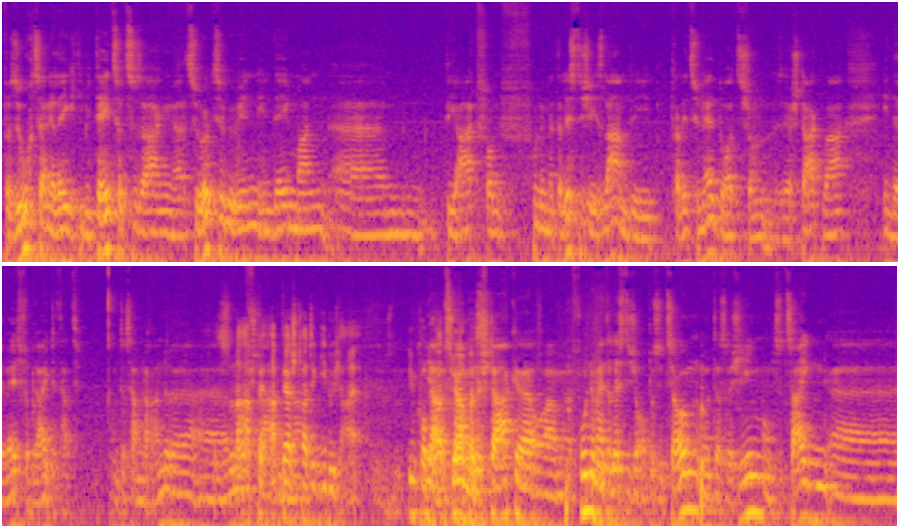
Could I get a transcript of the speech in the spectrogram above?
versucht, seine Legitimität sozusagen äh, zurückzugewinnen, indem man äh, die Art von fundamentalistischer Islam, die traditionell dort schon sehr stark war, in der Welt verbreitet hat. Und das haben auch andere. Äh, das ist so eine Abwehr, Abwehrstrategie durch in Kooperation. Ja, es gab eine starke ähm, fundamentalistische Opposition und das Regime, um zu zeigen, äh,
